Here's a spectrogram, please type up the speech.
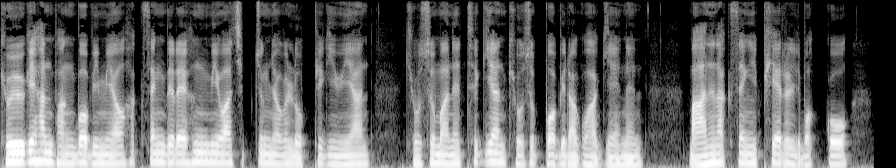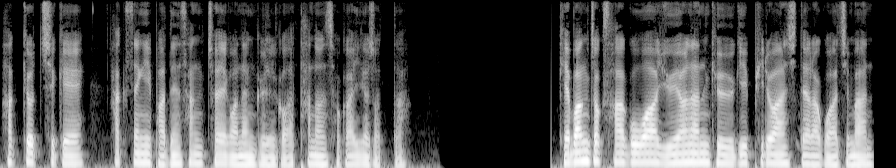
교육의 한 방법이며 학생들의 흥미와 집중력을 높이기 위한 교수만의 특이한 교수법이라고 하기에는 많은 학생이 피해를 입었고 학교 측에 학생이 받은 상처에 관한 글과 탄원서가 이어졌다. 개방적 사고와 유연한 교육이 필요한 시대라고 하지만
